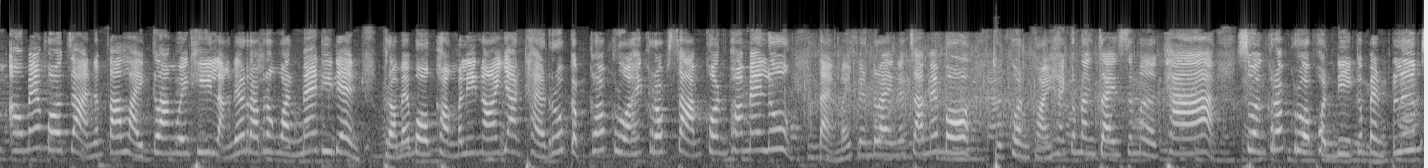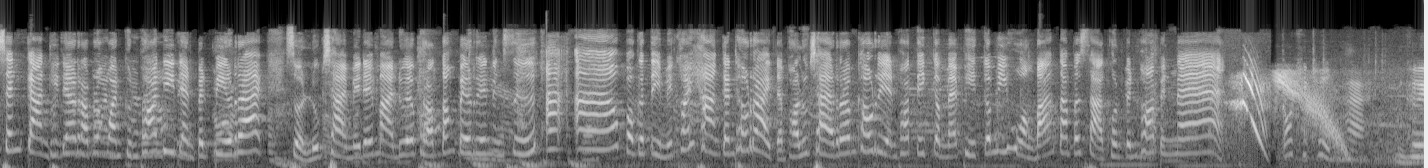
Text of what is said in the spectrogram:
ำเอาแม่โบจ๋าน้ำตาไหลกลางเวทีหลังได้รับรางวัลแม่ดีเด่น เพราะแม่โบของมะลิน้อยอยากถ่ายรูปกับครอบครัวให้ครบ 3 คนพ่อแม่ลูก แต่ไม่เป็นไรนะจ๊ะแม่โบ ทุกคนคอยให้กำลังใจเสมอค่ะ ส่วนครอบครัวผลดีก็เป็นปลื้มเช่นกันที่ได้รับรางวัลคุณพ่อดีเด่นเป็นปีแรก ส่วนลูกชายไม่ได้มาด้วยเพราะต้องไปเรียนหนังสืออ้า อ้าวปกติไม่ค่อยห่างกันเท่าไหร่ แต่พอลูกชายเริ่มเข้าเรียนพ่อติ๊กกับแม่พีทก็มีห่วงบ้างตามภาษาคนเป็นพ่อเป็นแม่ ก็คิดถึงค่ะ คือ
